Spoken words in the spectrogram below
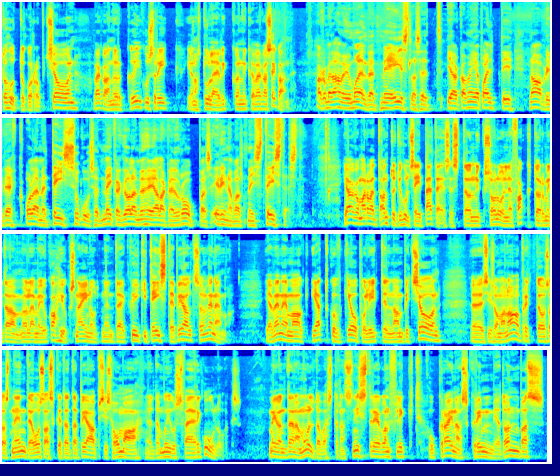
tohutu korruptsioon, väga nõrk õigusriik ja noh, tulevik on ikka väga segane aga me tahame ju mõelda, et me, eestlased ja ka meie Balti naabrid ehk oleme teistsugused, me ikkagi oleme ühe jalaga Euroopas, erinevalt neist teistest. Ja aga ma arvan, et antud juhul see ei päde, sest on üks oluline faktor, mida me oleme ju kahjuks näinud nende kõigi teiste pealt, see on Venemaa. Ja Venemaa jätkuv geopoliitiline ambitsioon siis oma naabrite osas, nende osas, keda ta peab siis oma nii-öelda mõjusfääri kuuluvaks. meil on täna Moldovas Transnistria konflikt, Ukrainas Krimm ja Donbass,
